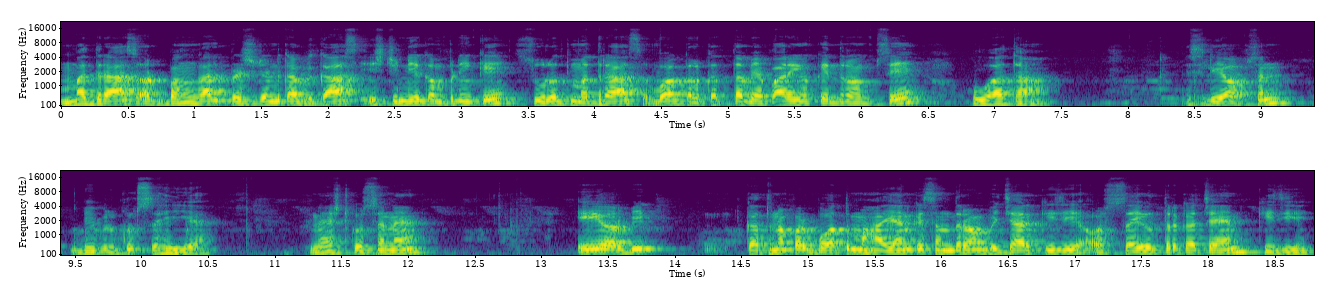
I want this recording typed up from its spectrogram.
मद्रास और बंगाल प्रेसिडेंट का विकास ईस्ट इंडिया कंपनी के सूरत, मद्रास व कलकत्ता व्यापारियों केंद्रों से हुआ था। इसलिए ऑप्शन बी बिल्कुल सही है। नेक्स्ट क्वेश्चन है ए और बी कथनों पर बौद्ध महायान के संदर्भ में विचार कीजिए और सही उत्तर का चयन कीजिए।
